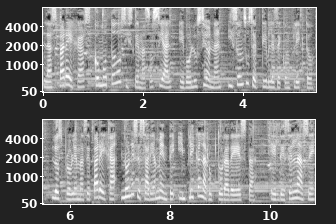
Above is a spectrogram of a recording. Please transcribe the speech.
Las parejas, como todo sistema social, evolucionan y son susceptibles de conflicto. Los problemas de pareja no necesariamente implican la ruptura de esta. El desenlace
